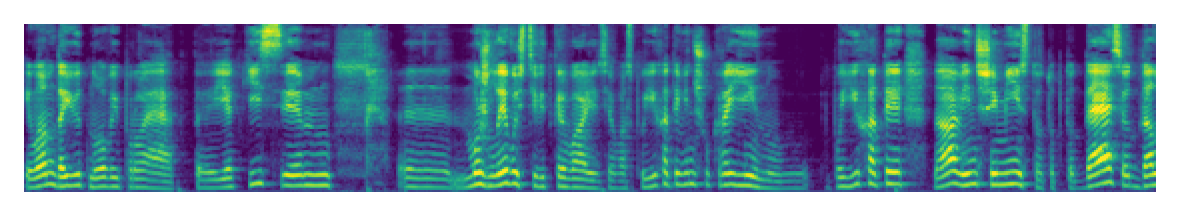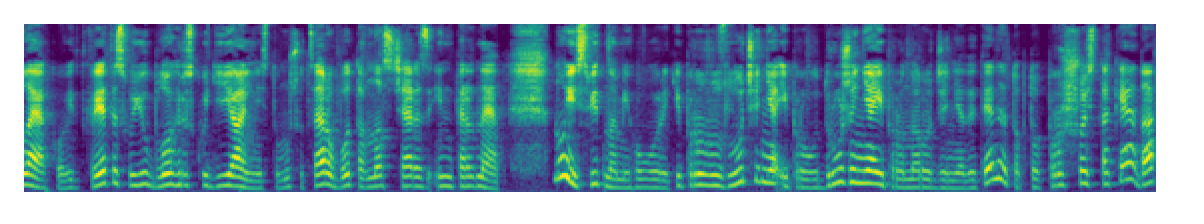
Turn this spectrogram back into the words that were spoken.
і вам дають новий проект. Якісь. ем, е, Можливості відкриваються у вас поїхати в іншу країну, поїхати да, в інше місто, тобто десь от далеко, відкрити свою блогерську діяльність, тому що це робота в нас через інтернет. Ну і світ нам і говорить і про розлучення, і про одруження, і про народження дитини, тобто про щось таке, да,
